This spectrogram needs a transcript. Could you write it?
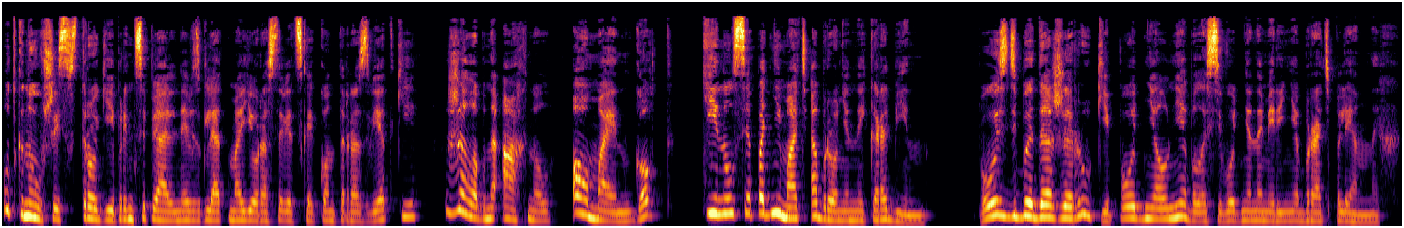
уткнувшись в строгий и принципиальный взгляд майора советской контрразведки, жалобно ахнул «О майн год!» кинулся поднимать оброненный карабин. Пусть бы даже руки поднял, не было сегодня намерения брать пленных.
